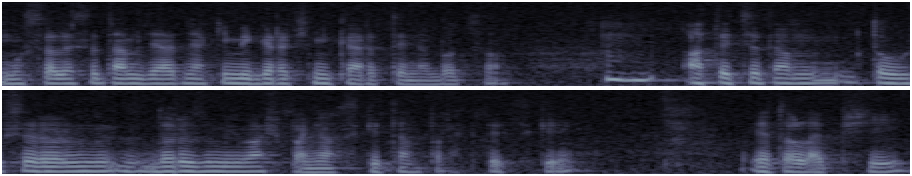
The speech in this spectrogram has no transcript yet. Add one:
museli se tam dělat nějaký migrační karty nebo co. Mm-hmm. A teď se tam, to už se dorozumívá španělsky tam prakticky. Je to lepší.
